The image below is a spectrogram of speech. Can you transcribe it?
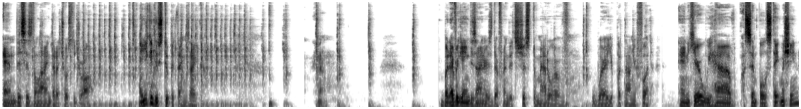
and this is the line that I chose to draw. And you can do stupid things like, you know, but every game designer is different. It's just a matter of where you put down your foot. And here we have a simple state machine.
